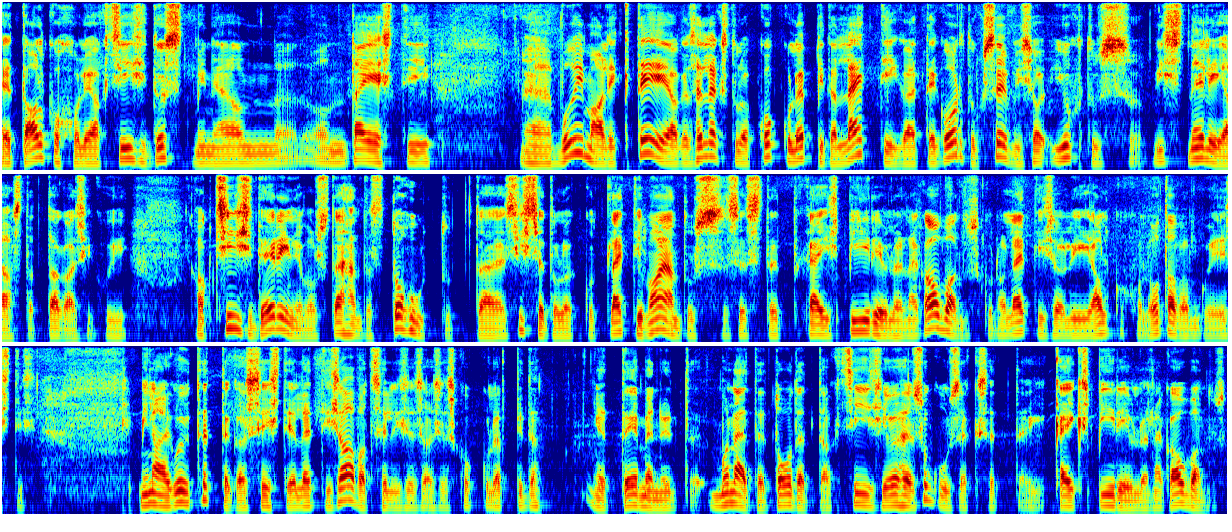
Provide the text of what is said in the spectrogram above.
et alkoholiaktsiisi tõstmine on, on täiesti äh, võimalik tee, aga selleks tuleb kokku leppida Lätiga, et ei korduks see, mis juhtus vist neli aastat tagasi, kui aktsiiside erinevus tähendas tohutut äh, sissetulekut Läti majandusse, sest et käis piiriülene kaubandus, kuna Lätis oli alkohol odavam kui Eestis. mina ei kujuta ette, kas Eesti ja Läti saavad sellises asjas kokku leppida et teeme nüüd mõnede toodete aktsiisi ühesuguseks, et käiks piiriülene kaubandus.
